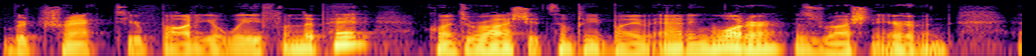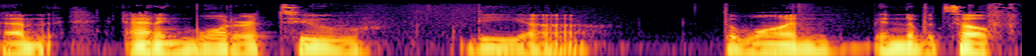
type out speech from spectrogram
retract your body away from the pit. According to Rashi, it's simply by adding water. This is Rashi and Eruvin, um, adding water to the uh, the wine in and of itself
